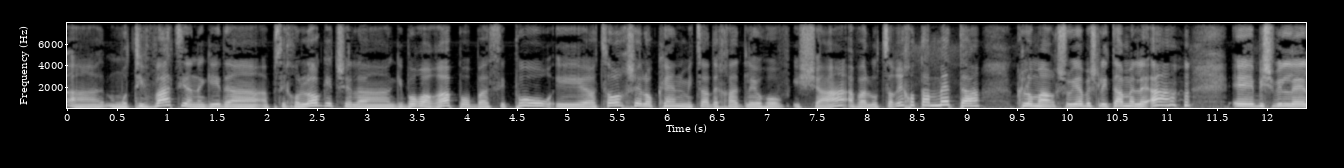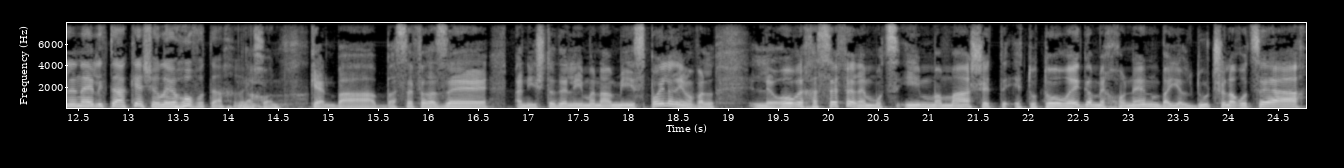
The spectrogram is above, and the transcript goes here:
המוטיבציה, נגיד, הפסיכולוגית של הגיבור הרע פה בסיפור, היא הצורך שלו כן מצד אחד לאהוב אישה, אבל הוא צריך אותה מתה, כלומר, שהוא יהיה בשליטה מלאה אה, בשביל אה, לנהל איתה קשר, לאהוב אותה אחרי. נכון. כן, בספר הזה אני אשתדל להימנע מספוילרים, אבל לאורך הספר הם מוצאים ממש את, את אותו רגע מכונן בילדות של הרוצח,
